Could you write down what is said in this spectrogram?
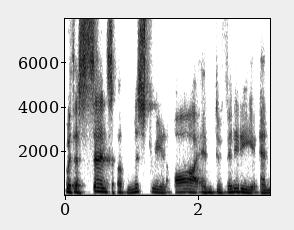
with a sense of mystery and awe and divinity and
